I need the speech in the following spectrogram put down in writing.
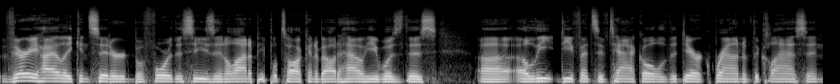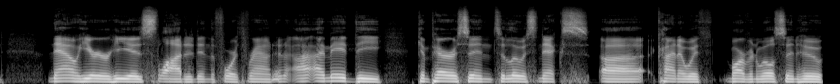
very highly considered before the season. A lot of people talking about how he was this uh, elite defensive tackle, the Derrick Brown of the class, and now here he is slotted in the fourth round. And I, I made the comparison to Louis Nix, uh, kind of with Marvin Wilson, who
